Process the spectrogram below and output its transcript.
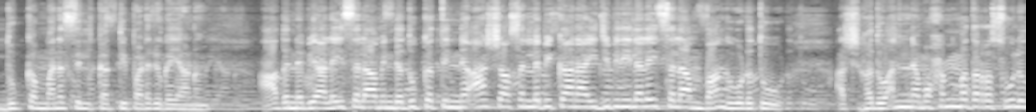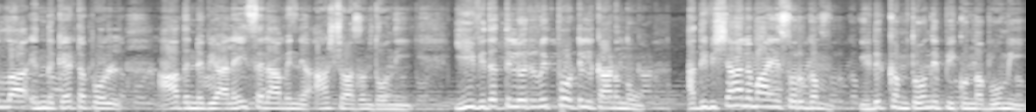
ദുഃഖം മനസ്സിൽ കത്തിപ്പടരുകയാണ്. ആദൻ നബി അലൈസലാമിന്റെ ദുഃഖത്തിന് ആശ്വാസം ലഭിക്കാനായി ജിബിരിൽ അലൈസലാം ബാങ്ക് കൊടുത്തു. അഷ്ഹദു അന്ന മുഹമ്മദ് റസൂലുള്ള എന്ന് കേട്ടപ്പോൾ ആദൻ നബി അലൈസലാമിന് ആശ്വാസം തോന്നി. ഈ വിധത്തിൽ ഒരു റിപ്പോർട്ടിൽ കാണുന്നു. അതിവിശാലമായ സ്വർഗം ഇടുക്കം തോന്നിപ്പിക്കുന്ന ഭൂമി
